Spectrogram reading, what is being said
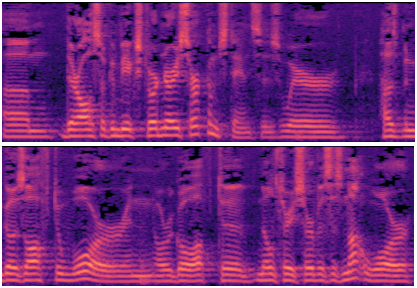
Um, there also can be extraordinary circumstances where husband goes off to war and or go off to military service is not war,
